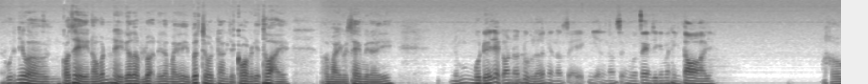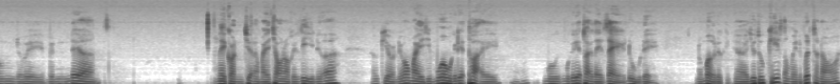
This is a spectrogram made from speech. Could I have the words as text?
mày hút được nhưng mà có thể nó vẫn thể đưa ra lập luận đấy là mày có thể vứt cho thằng trẻ con cái điện thoại và mày có xem cái đấy. Nếu một đứa trẻ con nó đủ lớn thì nó sẽ nghĩ là nó sẽ muốn xem trên cái màn hình to chứ không về vấn đề là này còn chuyện là mày cho nó cái gì nữa? Kiểu nếu mà mày chỉ mua một cái điện thoại Ừ. một, một cái điện thoại rẻ rẻ đủ để nó mở được uh, YouTube Kids xong mày vứt cho nó.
